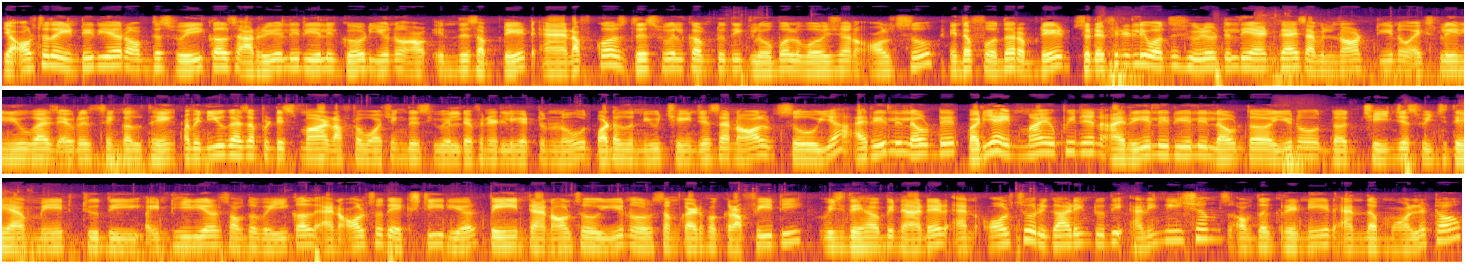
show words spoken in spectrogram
Yeah also the interior of these vehicles are really really good you know in this update. And of course this will come to the global version also in the further update. So definitely watch this video till the end guys. I will not you know explain you guys every single thing. I mean you guys are pretty smart. After watching this you will definitely get to know what are the new changes and all. So yeah i really loved it. But yeah in my opinion i really really love the you know the changes which they have made to the interiors of the vehicle and also the exterior paint and also you know some kind of a graffiti which they have been added and also regarding to the animations of the grenade and the molotov.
